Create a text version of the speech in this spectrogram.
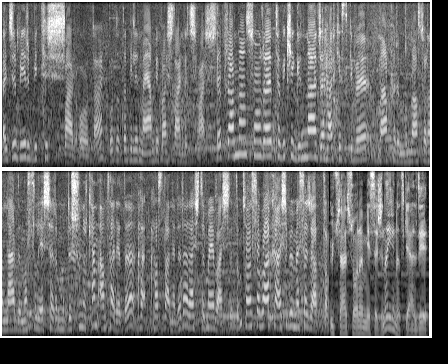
acı bir bitiş var orada. Burada da bilinmeyen bir başlangıç var. Depremden sonra tabii ki günlerce herkes gibi ne yaparım, bundan sonra nerede, nasıl yaşarımı düşünürken Antalya'da ha- hastaneleri araştırmaya başladım. Sonra sabaha karşı bir mesaj attım. 3 saat sonra mesajına yanıt geldi.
